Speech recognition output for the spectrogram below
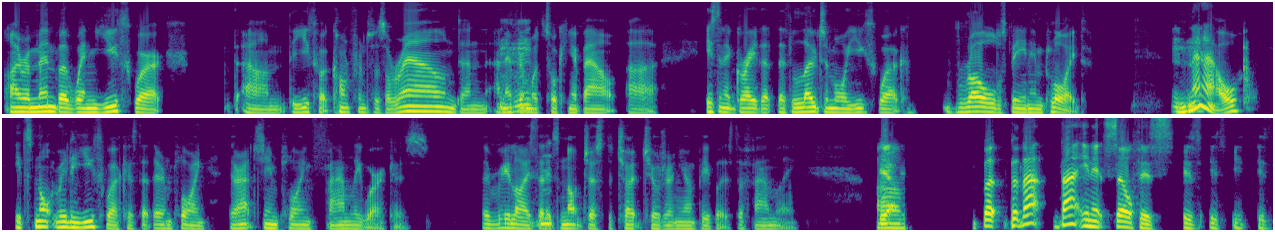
I remember when youth work, um, the youth work conference was around, and and mm-hmm. everyone was talking about. Uh, isn't it great that there's loads of more youth work roles being employed? Mm-hmm. Now it's not really youth workers that they're employing; they're actually employing family workers. They realize mm-hmm. that it's not just the ch- children and young people; it's the family. Yeah. Um, but but that that in itself is is is is,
